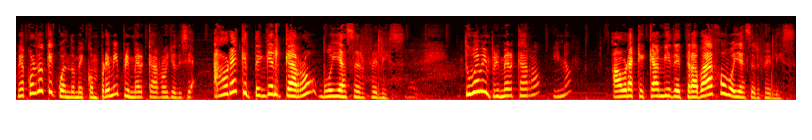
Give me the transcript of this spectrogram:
Me acuerdo que cuando me compré mi primer carro, yo decía, ahora que tenga el carro, voy a ser feliz. Tuve mi primer carro y no. Ahora que cambie de trabajo, voy a ser feliz.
